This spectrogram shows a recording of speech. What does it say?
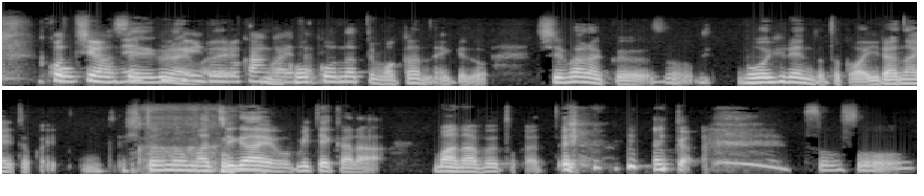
こっちはね高校生ぐらいまでいろいろ考えたりまあ高校になってもわかんないけど、しばらく、そう、ボーイフレンドとかはいらないとか人の間違いを見てから 学ぶとかって、なんか、そうそう。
